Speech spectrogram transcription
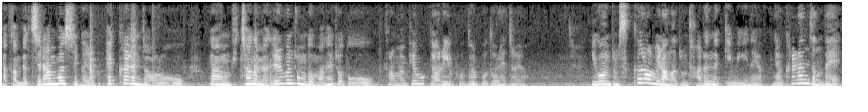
약간 며칠에 한 번씩은 이렇게 팩 클렌저로 그냥 귀찮으면 1분 정도만 해줘도 그러면 피부결이 보들보들해져요. 이거는 좀 스크럽이랑은 좀 다른 느낌이긴 해요. 그냥 클렌저인데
